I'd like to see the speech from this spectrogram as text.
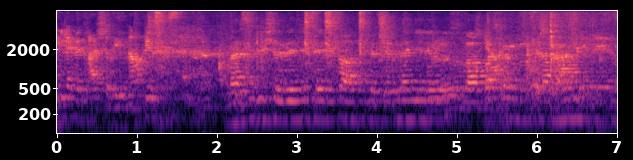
Merhabalar. Ailen dille mi karşılayayım? Ne yapıyorsunuz? Mersin Büyükşehir Belediyesi Evli Sağlık Hizmetlerinden geliyoruz. Vahap Başkanımızın selamlarını getiriyoruz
